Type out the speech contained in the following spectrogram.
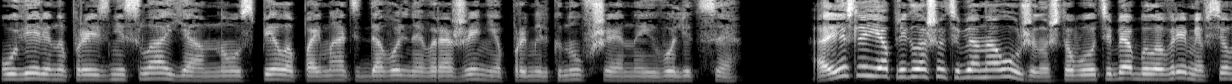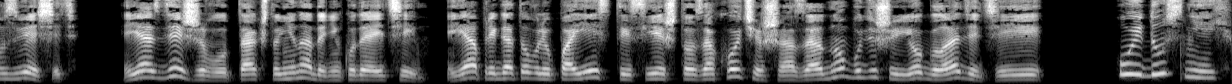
уверенно произнесла я, но успела поймать довольное выражение, промелькнувшее на его лице. А если я приглашу тебя на ужин, чтобы у тебя было время все взвесить? Я здесь живу, так что не надо никуда идти. Я приготовлю поесть, ты съешь что захочешь, а заодно будешь ее гладить и Уйду с ней,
